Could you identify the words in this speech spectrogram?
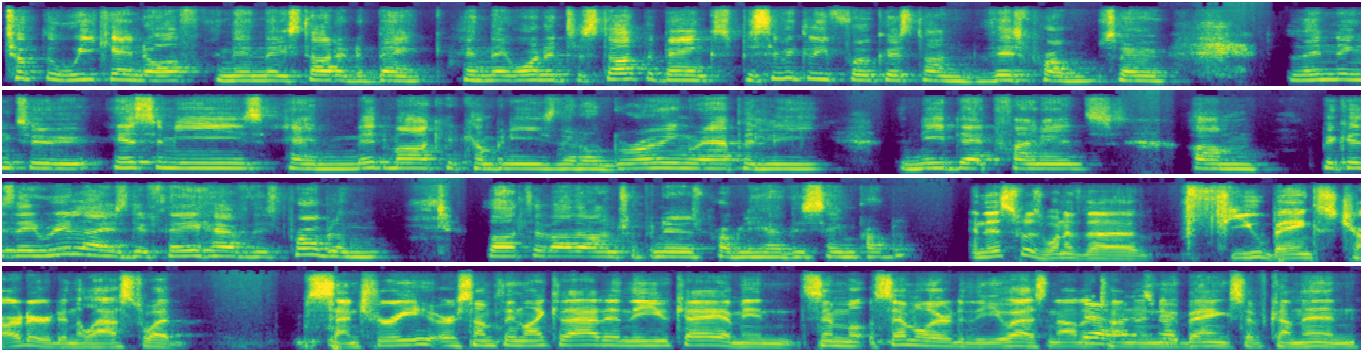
took the weekend off and then they started a bank. And they wanted to start the bank specifically focused on this problem. So, lending to SMEs and mid market companies that are growing rapidly, need debt finance. Um, because they realized if they have this problem, lots of other entrepreneurs probably have the same problem. And this was one of the few banks chartered in the last, what, century or something like that in the UK. I mean, sim- similar to the US, not a yeah, ton of new right. banks have come in.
